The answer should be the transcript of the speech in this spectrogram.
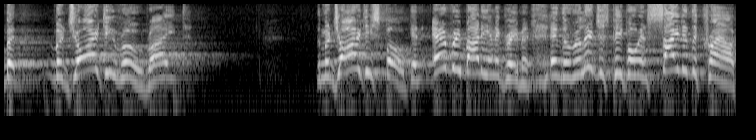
But majority ruled, right? The majority spoke, and everybody in agreement. And the religious people incited the crowd,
